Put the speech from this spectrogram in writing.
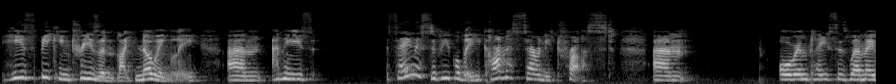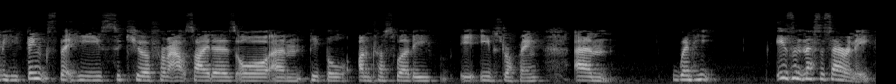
He's speaking treason like knowingly um, and he's saying this to people that he can't necessarily trust. Um, or in places where maybe he thinks that he's secure from outsiders or um, people untrustworthy eavesdropping, um, when he isn't necessarily.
